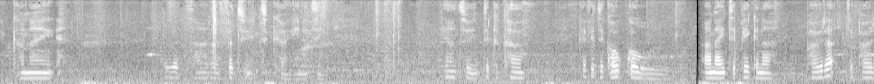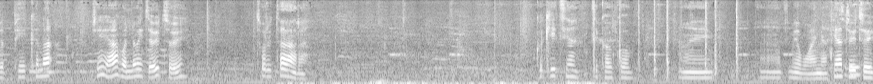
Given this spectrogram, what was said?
Konei ua tāra whatu tekau heneti ki a atu i te kakau kei whete koukou. Anei te pekana paura, te paura pekana. Gee, aua nui te utu. Toru tāra. Kua kitea te koukou. Ai, ah, te mea waina. Kia tutu.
